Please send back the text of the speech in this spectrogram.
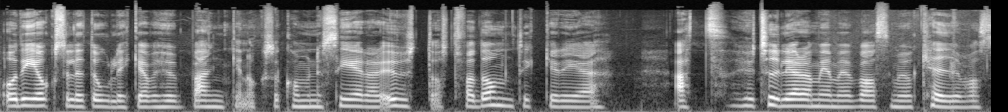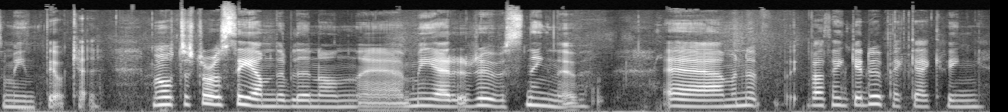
Och det är också lite olika hur banken också kommunicerar utåt vad de tycker är att hur tydliga de är med vad som är okej och vad som inte är okej. Men återstår att se om det blir någon eh, mer rusning nu. Eh, men nu, vad tänker du Pekka kring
